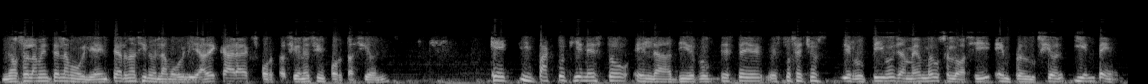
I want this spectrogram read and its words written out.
no solamente en la movilidad interna, sino en la movilidad de cara a exportaciones e importaciones. ¿Qué impacto tiene esto en la este, estos hechos disruptivos, llamémoslo así, en producción y en ventas?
